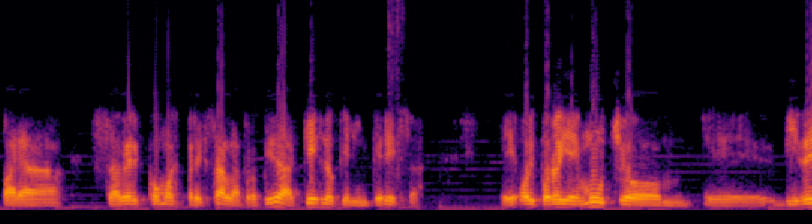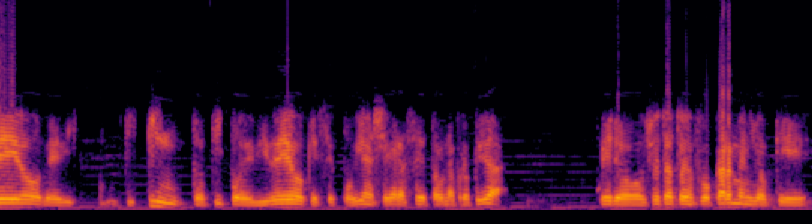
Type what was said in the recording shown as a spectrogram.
para saber cómo expresar la propiedad, qué es lo que le interesa. Eh, hoy por hoy hay mucho eh, video de distinto tipo de video que se podían llegar a hacer para una propiedad, pero yo trato de enfocarme en lo que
